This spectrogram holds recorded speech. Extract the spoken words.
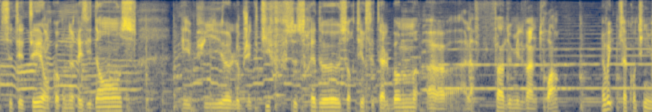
cet été encore une résidence et puis euh, l'objectif ce serait de sortir cet album euh, à la fin 2023. Et oui, ça continue.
